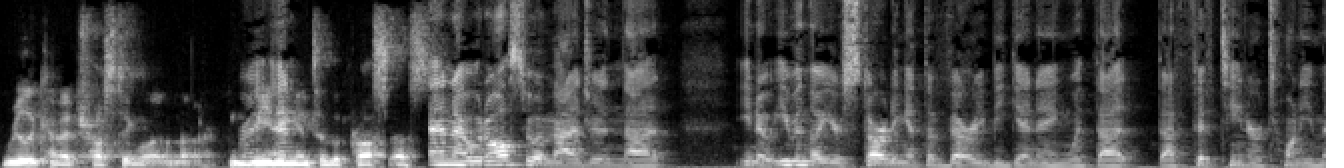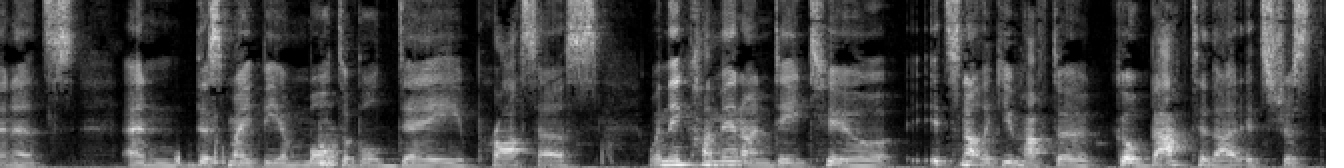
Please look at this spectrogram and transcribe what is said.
really kind of trusting one another and right. leaning and, into the process and i would also imagine that you know even though you're starting at the very beginning with that that 15 or 20 minutes and this might be a multiple day process when they come in on day two it's not like you have to go back to that it's just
